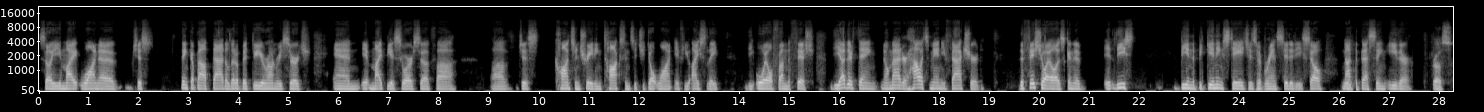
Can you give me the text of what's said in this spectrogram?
So you might want to just think about that a little bit, do your own research, and it might be a source of, uh, of just concentrating toxins that you don't want if you isolate the oil from the fish. The other thing, no matter how it's manufactured, the fish oil is going to at least be in the beginning stages of rancidity. So, not Ooh. the best thing either. Gross.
